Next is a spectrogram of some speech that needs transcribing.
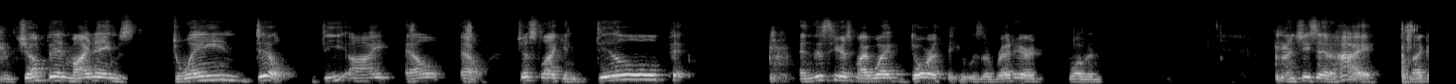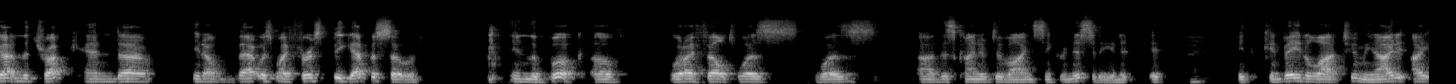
Jump in. My name's Dwayne Dill, D I L L, just like in Dill Pickle. and this here's my wife, Dorothy, who was a red haired woman. and she said, Hi. And I got in the truck and uh, you know, that was my first big episode in the book of what I felt was was uh, this kind of divine synchronicity, and it it it conveyed a lot to me. And I did I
